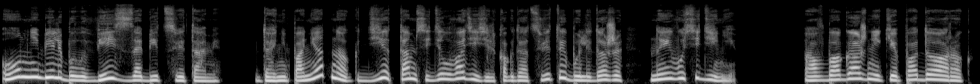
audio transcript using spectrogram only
Омнибель был весь забит цветами. Да непонятно, где там сидел водитель, когда цветы были даже на его сиденье. «А в багажнике подарок»,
